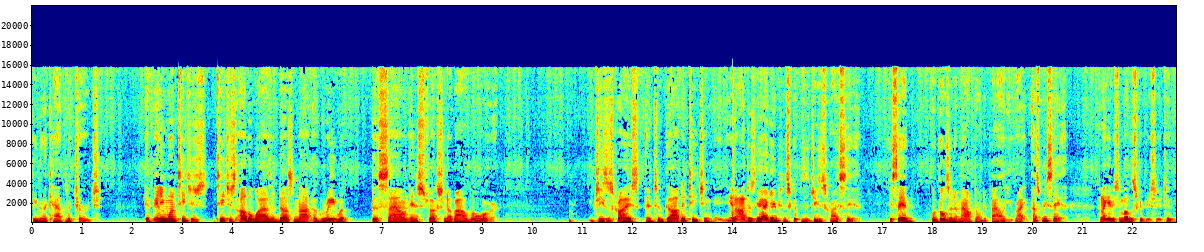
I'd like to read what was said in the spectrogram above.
even the Catholic Church, if anyone teaches teaches otherwise and does not agree with the sound instruction of our Lord, Jesus Christ and to godly teaching. You know, I just yeah, I gave you some scriptures that Jesus Christ said. He said, "What goes in the mouth don't defile you." Right? That's what he said. And I gave you some other scriptures here too.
